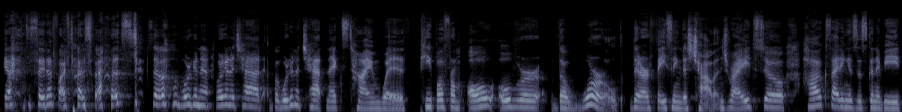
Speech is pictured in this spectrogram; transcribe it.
yeah, say that five times fast. So we're going to, we're going to chat, but we're going to chat next time with people from all over the world that are facing this challenge, right? So how exciting is this going to be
